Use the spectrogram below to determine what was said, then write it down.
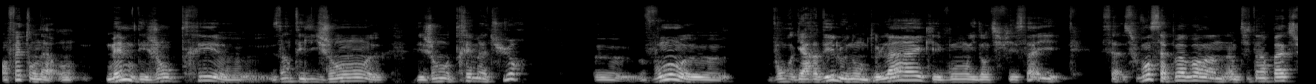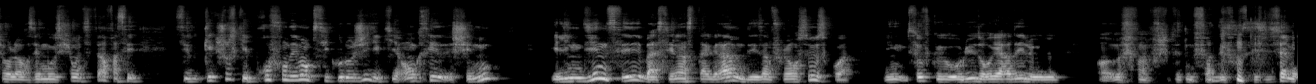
en fait, on a même des gens très euh, intelligents, euh, des gens très matures, vont, vont regarder le nombre de likes et vont identifier ça. Et souvent, ça peut avoir un, petit impact sur leurs émotions, etc. Enfin, c'est, c'est quelque chose qui est profondément psychologique et qui est ancré chez nous. Et LinkedIn, c'est bah, c'est l'Instagram des influenceuses, quoi. Sauf qu'au lieu de regarder le, enfin, je vais peut-être me faire défoncer c'est ça, mais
